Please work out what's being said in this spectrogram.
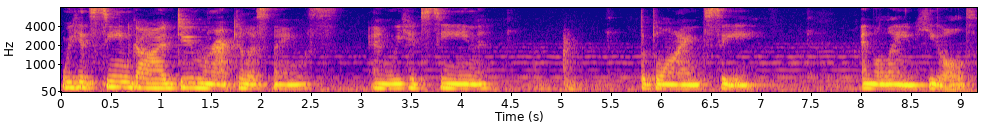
We had seen God do miraculous things, and we had seen the blind see and the lame healed.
